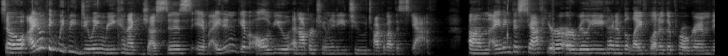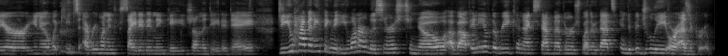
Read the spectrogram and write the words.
So I don't think we'd be doing Reconnect justice if I didn't give all of you an opportunity to talk about the staff. Um, I think the staff here are really kind of the lifeblood of the program. They're, you know, what keeps everyone excited and engaged on the day to day. Do you have anything that you want our listeners to know about any of the Reconnect staff members, whether that's individually or as a group?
